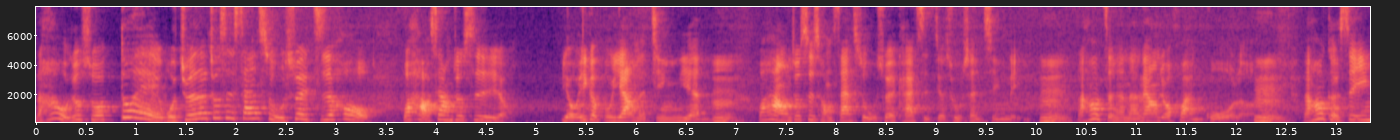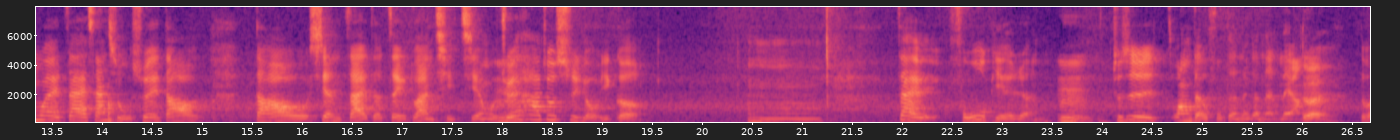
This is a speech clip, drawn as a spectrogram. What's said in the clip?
然后我就说：“对，我觉得就是三十五岁之后，我好像就是有一个不一样的经验。嗯，我好像就是从三十五岁开始接触身心灵，嗯，然后整个能量就换过了。嗯，然后可是因为在三十五岁到到现在的这一段期间，我觉得他就是有一个，嗯，在服务别人，嗯，就是汪德福的那个能量。对，对，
